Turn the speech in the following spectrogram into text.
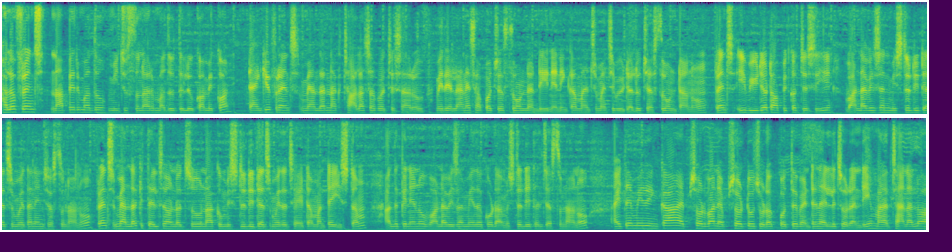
హలో ఫ్రెండ్స్ నా పేరు మధు. మీ చూస్తున్నారు Madhu Telugu comic con thank you friends మీ అందరు నాకు చాలా సపోర్ట్ చేశారు. మీరు ఇలానే సపోర్ట్ చేస్తూ ఉండండి. నేను ఇంకా మంచి మంచి వీడియోలు చేస్తూ ఉంటాను. ఫ్రెండ్స్ ఈ వీడియో టాపిక్ వచ్చేసి వాండా విజన్ మిస్డ్ డీటెయిల్స్ మీద నేను చేస్తున్నాను. ఫ్రెండ్స్ మీ అందరికీ తెలిసే ఉండొచ్చు నాకు మిస్డ్ డీటెయిల్స్ మీద చేయటం అంటే ఇష్టం. అందుకే నేను వాండా విజన్ మీద కూడా మిస్డ్ డీటెయిల్స్ చేస్తున్నాను. అయితే మీరు ఇంకా ఎపిసోడ్ వన్ ఎపిసోడ్ టూ చూడకపోతే వెంటనే వెళ్ళి చూడండి. మన ఛానల్లో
